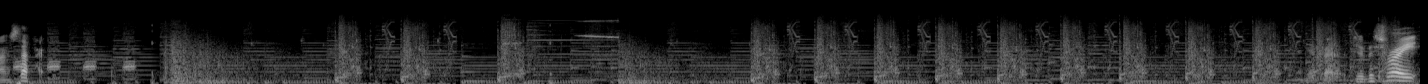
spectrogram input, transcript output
On step part. Do this right.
